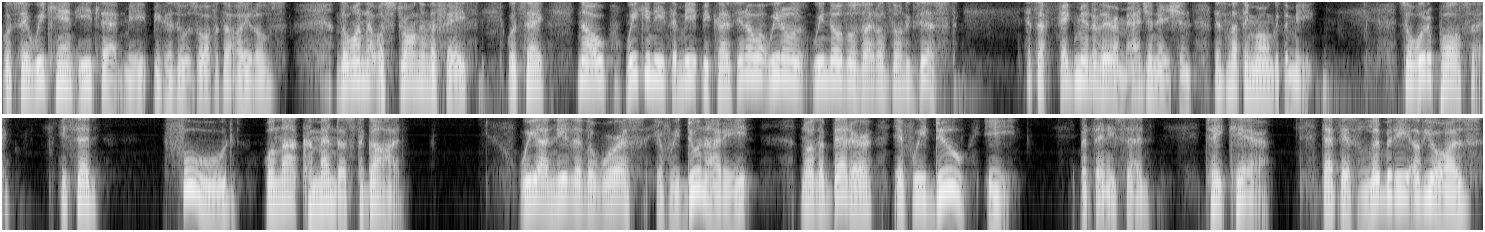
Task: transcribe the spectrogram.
would say, we can't eat that meat because it was offered to idols. The one that was strong in the faith would say, no, we can eat the meat because, you know what, we don't, we know those idols don't exist. It's a figment of their imagination. There's nothing wrong with the meat. So what did Paul say? He said, food will not commend us to God. We are neither the worse if we do not eat, nor the better if we do eat. But then he said, take care that this liberty of yours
